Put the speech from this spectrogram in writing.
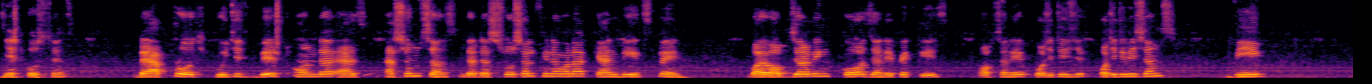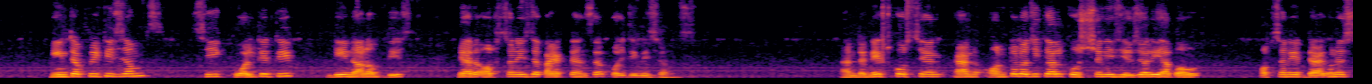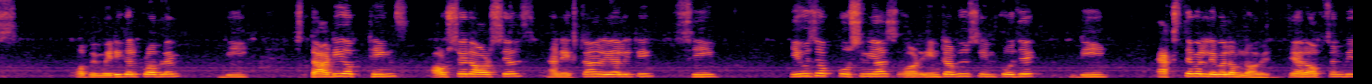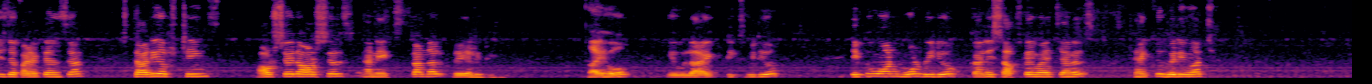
Next questions. The approach which is based on the as assumptions that the social phenomena can be explained by observing cause and effect is option A positiv B interpretisms, C qualitative, D none of these. Here option is the correct answer positivisms. And the next question, an ontological question is usually about option A diagnosis of a medical problem, B study of things outside ourselves and external reality, C use of questionnaires or interviews in project, D acceptable level of knowledge. Here option B is the correct answer. Study of things outside ourselves and external reality. I hope you like this video. If you want more video, kindly subscribe my channels. Thank you very much.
